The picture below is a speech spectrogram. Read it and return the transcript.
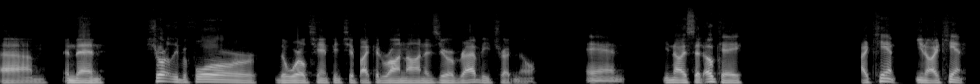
Um, and then shortly before the world championship, I could run on a zero gravity treadmill. And, you know, I said, okay, I can't, you know, I can't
